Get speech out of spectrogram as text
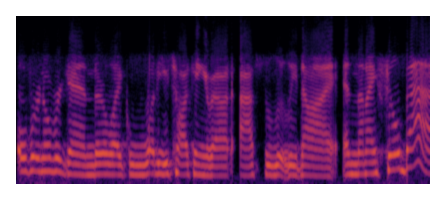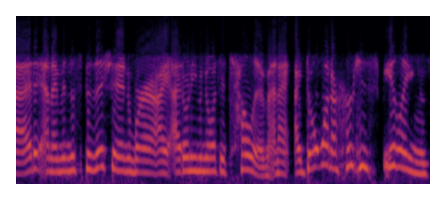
over and over again they're like, "What are you talking about?" Absolutely not. And then I feel bad, and I'm in this position where I, I don't even know what to tell him, and I, I don't want to hurt his feelings,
